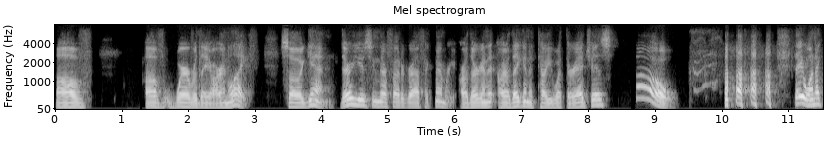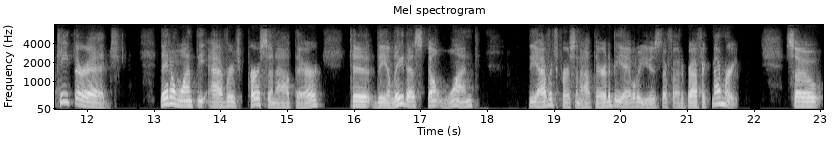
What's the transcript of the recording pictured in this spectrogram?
of of wherever they are in life. So again they're using their photographic memory. Are they going to are they going to tell you what their edge is? No. They want to keep their edge. They don't want the average person out there to the elitists don't want the average person out there to be able to use their photographic memory. So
